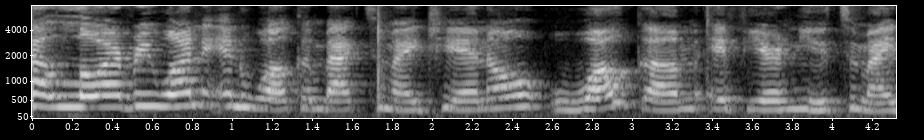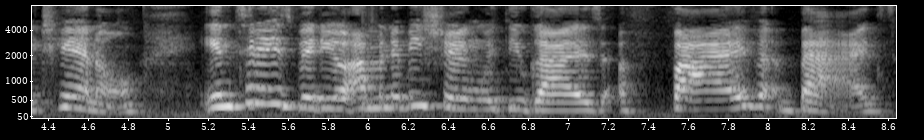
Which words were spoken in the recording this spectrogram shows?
Hello everyone and welcome back to my channel. Welcome if you're new to my channel. In today's video, I'm going to be sharing with you guys five bags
